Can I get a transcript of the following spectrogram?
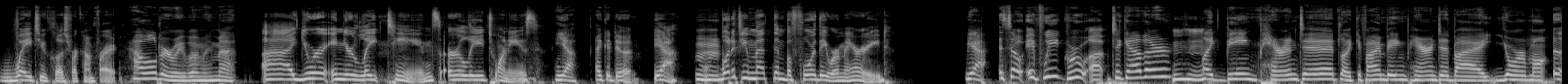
way too close for comfort. How old are we when we met? uh, you were in your late teens, early 20s. Yeah, I could do it. Yeah. What if you met them before they were married? Yeah. So if we grew up together, like being parented, like if I'm being parented by your mom, uh,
